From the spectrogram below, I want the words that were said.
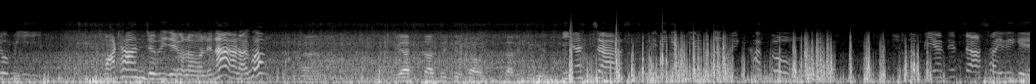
জমি মাঠান জমি যেগুলো বলে না রাঘব? হ্যাঁ পেঁয়াজ চাষ হয়েছে সব চারিদিকে। পেঁয়াজ চাষ এদিকে পেঁয়াজ চাষ বিখ্যাত। শুধু পেঁয়াজের চাষ হয় এদিকে।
